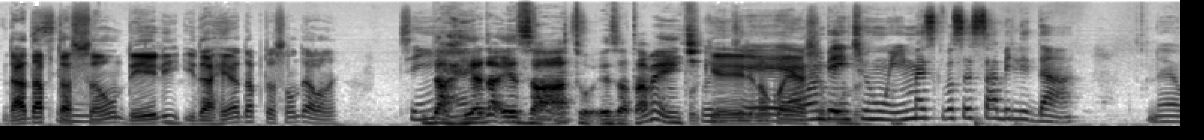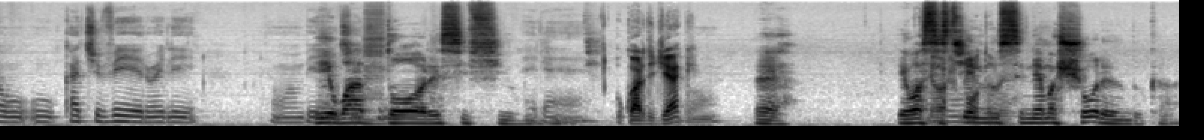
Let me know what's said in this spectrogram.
Da adaptação dele e da readaptação dela, né? Sim. Da é. reada, exato, exatamente. Porque ele não é conhece um o ambiente ruim, mas que você sabe lidar, né? O, o cativeiro, ele é um ambiente... Eu adoro esse filme. Ele é O quarto de Jack? bom. É. Eu assisti ele no também. cinema chorando, cara.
